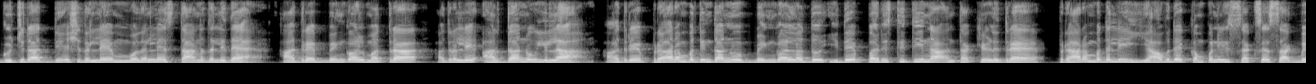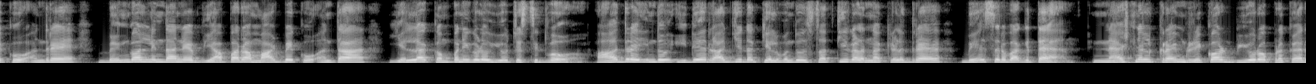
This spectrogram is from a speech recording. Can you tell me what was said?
ಗುಜರಾತ್ ದೇಶದಲ್ಲೇ ಮೊದಲನೇ ಸ್ಥಾನದಲ್ಲಿದೆ. ಆದರೆ ಬೆಂಗಾಲ್ ಮಾತ್ರ ಅದರಲ್ಲಿ ಅರ್ಧನೂ ಇಲ್ಲ. ಆದರೆ ಪ್ರಾರಂಭದಿಂದಾನು ಬೆಂಗಾಲ್ನದ್ದು ಇದೇ ಪರಿಸ್ಥಿತಿನ ಅಂತ ಕೇಳಿದ್ರೆ ಪ್ರಾರಂಭದಲ್ಲಿ ಯಾವುದೇ ಕಂಪನಿ ಸಕ್ಸಸ್ ಆಗಬೇಕು ಅಂದರೆ ಬೆಂಗಾಲ್ನಿಂದಾನೇ ವ್ಯಾಪಾರ ಮಾಡಬೇಕು ಅಂತ ಎಲ್ಲ ಕಂಪನಿಗಳು ಯೋಚಿಸ್ತಿದ್ವು. ಆದರೆ ಇಂದು ಇದೇ ರಾಜ್ಯದ ಕೆಲವೊಂದು ಸತ್ಯಗಳನ್ನು ಕೇಳಿದ್ರೆ ಬೇಸರವಾಗುತ್ತೆ. ನ್ಯಾಷನಲ್ ಕ್ರೈಮ್ ರೆಕಾರ್ಡ್ ಬ್ಯೂರೋ ಪ್ರಕಾರ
